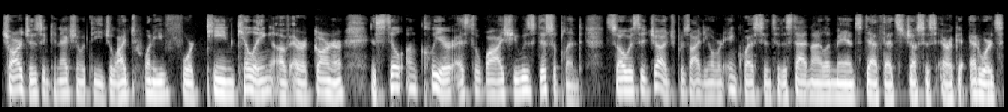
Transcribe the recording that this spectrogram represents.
charges in connection with the July 2014 killing of Eric Garner, is still unclear as to why she was disciplined. So is the judge presiding over an inquest into the Staten Island man's death. That's Justice Erica Edwards.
